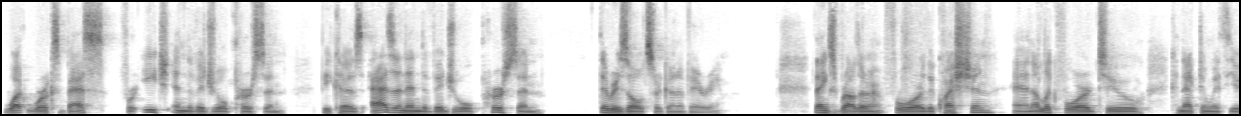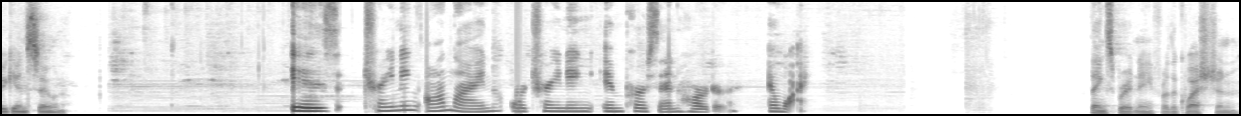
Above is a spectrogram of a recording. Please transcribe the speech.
what works best for each individual person because as an individual person, the results are going to vary. Thanks, brother, for the question, and I look forward to connecting with you again soon. Is training online or training in person harder, and why? Thanks, Brittany, for the question.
